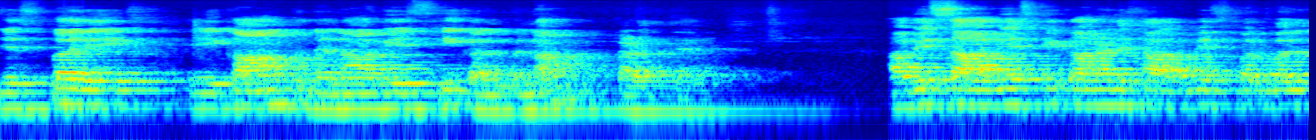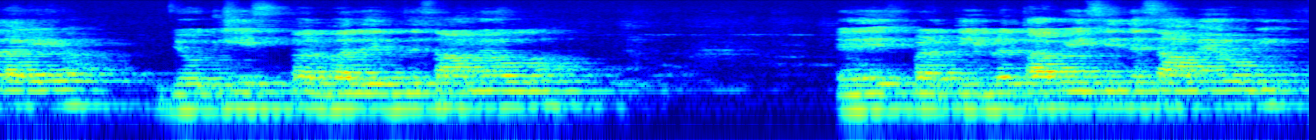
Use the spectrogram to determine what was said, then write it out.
जिस पर एक एकांक धनावेश की कल्पना करते हैं। अब इस आवेश के कारण इस आवेश पर बल लगेगा, जो कि इस पर बल इस दिशा में होगा। इस पर तीव्रता भी इसी दिशा में होगी।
